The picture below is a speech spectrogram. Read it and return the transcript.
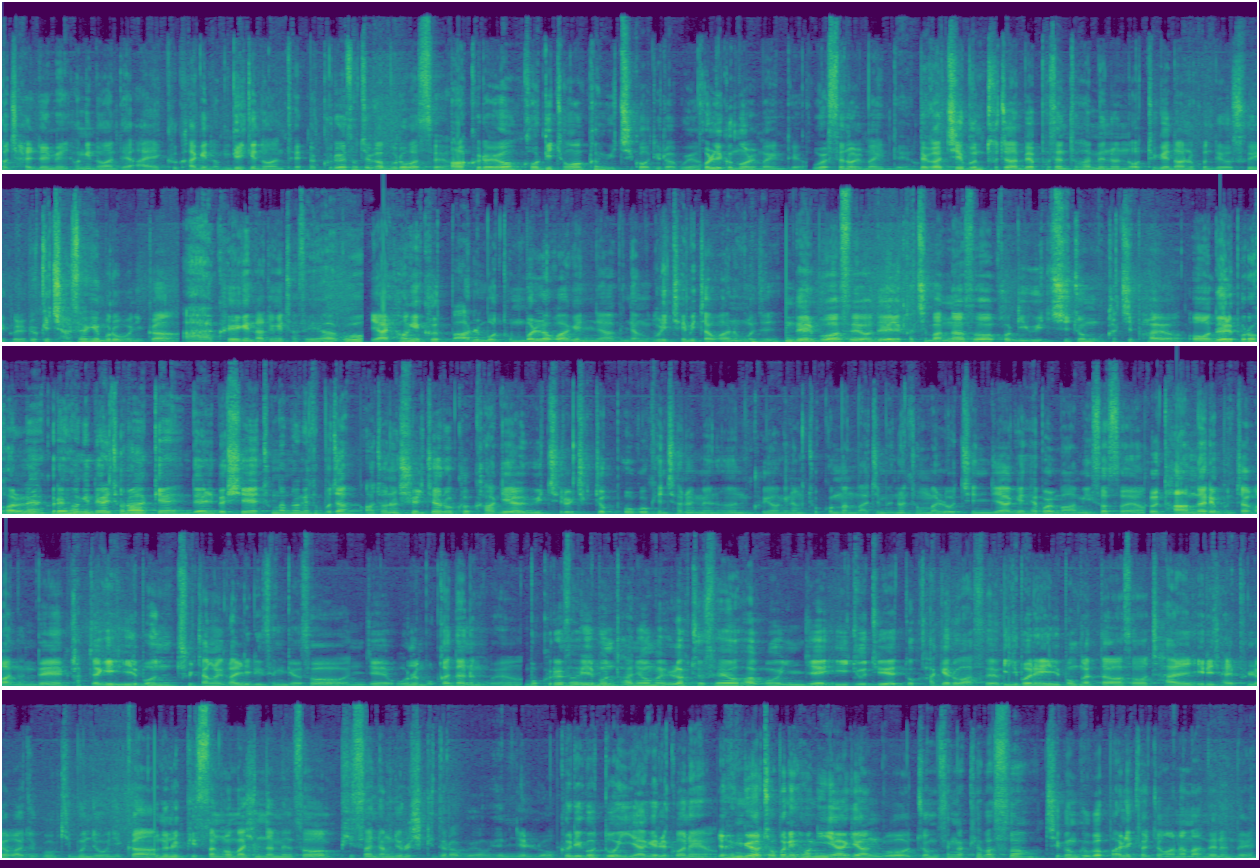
너잘 되면 형이 너한테 아예 그 가게 넘길게 너한테 야, 그래서 제가 물어봤어요 아 그래요? 거기 정확한 위치가 어디라고요? 권리금은 얼마인데요? 월세는 얼마인데요? 제가 지분 투자 몇 퍼센트 하면은 어떻게 나눌 건데요 수익을? 이렇게 자세하게 물어보니까 아 그 얘기는 나중에 자세히 하고 야 형이 그 바를 뭐 돈 벌려고 하겠냐 그냥 우리 재밌자고 하는 거지 내일 뭐 하세요? 내일 같이 만나서 거기 위치 좀 같이 봐요 어 내일 보러 갈래? 그래 형이 내일 전화할게. 내일 몇 시에 청담동에서 보자. 아 저는 실제로 그 가게의 위치를 직접 보고 괜찮으면은 그 형이랑 조건만 맞으면은 정말로 진지하게 해볼 마음이 있었어요. 그 다음 날에 문자가 왔는데 갑자기 일본 출장을 갈 일이 생겨서 이제 오늘 못 간다는 거예요. 뭐 그래서 일본 다녀오면 연락 주세요 하고 이제 2주 뒤에 또 가게로 왔어요. 이번에 일본 갔다 와서 잘 일이 잘 풀려가지고 기분 좋으니까 오늘은 비싼 거 마신다면서 비싼 양주를 시키더라고요 웬일로. 그리고 또 이야기를 꺼내요. 야 현규야 저번에 형이 이야기한 거 좀 생각해봤어? 지금 그거 빨리 결정 안 하면 안 되는데?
